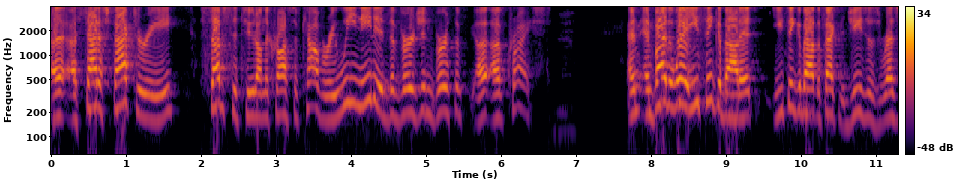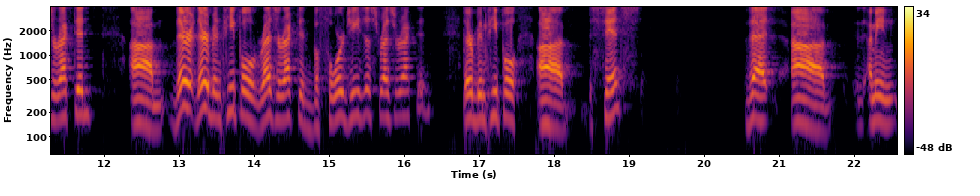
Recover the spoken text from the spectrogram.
a, a satisfactory substitute on the cross of Calvary. We needed the virgin birth of, uh, of Christ. And, and by the way, you think about it, you think about the fact that Jesus resurrected. Um, there, there have been people resurrected before Jesus resurrected. There have been people uh, since that, uh, I mean,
